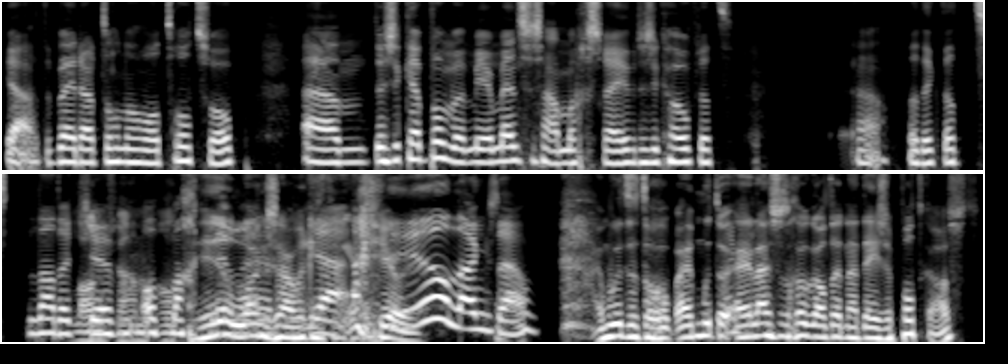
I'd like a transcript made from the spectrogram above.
ja, dan ben je daar toch nog wel trots op. Ehm, dus ik heb wel met meer mensen samengeschreven. Dus ik hoop dat, ja, dat ik dat laddertje Langzaam op mag Heel langzaam richting ja, heel langzaam. Hij, moet er toch op, hij, moet hij luistert toch ook altijd naar deze podcast?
